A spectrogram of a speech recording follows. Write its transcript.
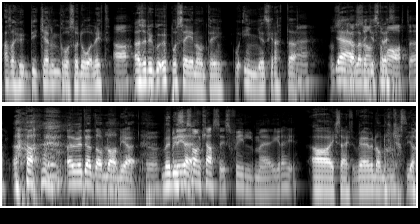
alltså hur det kan gå så dåligt Ja. Alltså du går upp och säger någonting och ingen skrattar Nej. Och så Jävlar kastar de vilken stress tomater. Ja, det vet jag inte om någon gör Men Men det, är en sån klassisk filmgrej. Ja exakt, men jag vet inte om de kastar, jag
